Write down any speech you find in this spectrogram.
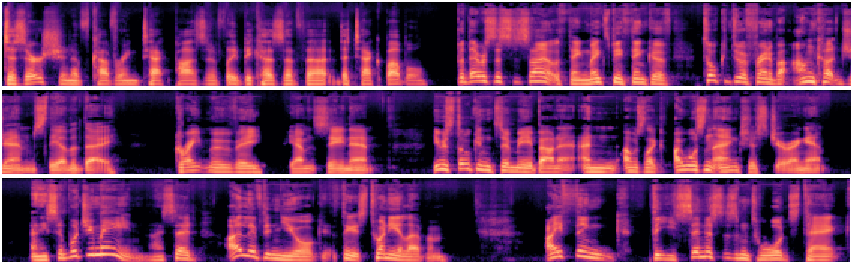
desertion of covering tech positively because of the the tech bubble but there was a societal thing makes me think of talking to a friend about uncut gems the other day great movie if you haven't seen it he was talking to me about it, and I was like, I wasn't anxious during it. And he said, What do you mean? I said, I lived in New York, I think it's 2011. I think the cynicism towards tech,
